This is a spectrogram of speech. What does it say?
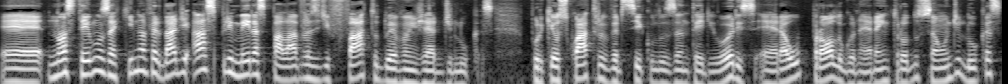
é, nós temos aqui, na verdade, as primeiras palavras de fato do Evangelho de Lucas porque os quatro versículos anteriores era o prólogo, né? era a introdução onde Lucas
